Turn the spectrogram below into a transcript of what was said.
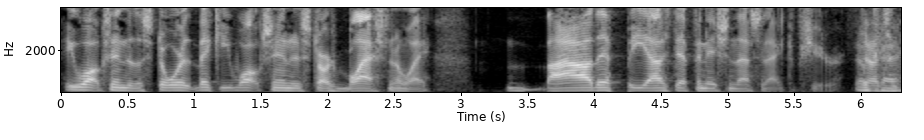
He walks into the store. that Becky walks in and starts blasting away. By the FBI's definition, that's an active shooter. okay.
